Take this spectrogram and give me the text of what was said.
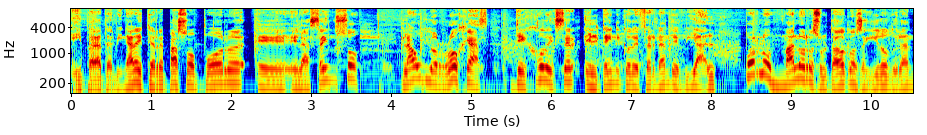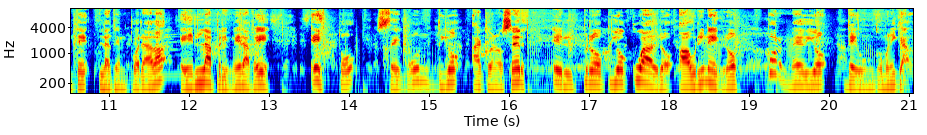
Y para terminar este repaso por eh, el ascenso, Claudio Rojas dejó de ser el técnico de Fernández Vial por los malos resultados conseguidos durante la temporada en la primera B. Esto según dio a conocer el propio cuadro aurinegro por medio de un comunicado.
